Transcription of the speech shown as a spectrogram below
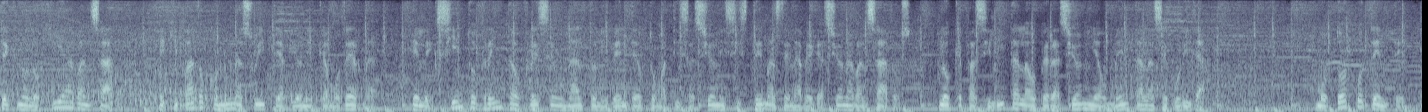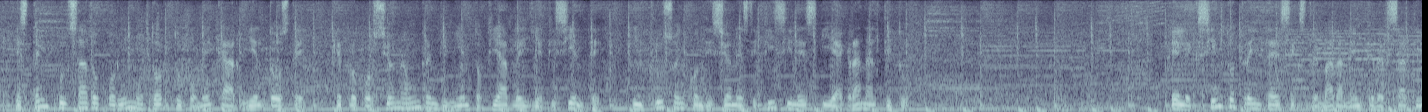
Tecnología avanzada. Equipado con una suite aviónica moderna, el X-130 ofrece un alto nivel de automatización y sistemas de navegación avanzados, lo que facilita la operación y aumenta la seguridad. Motor potente, está impulsado por un motor turbomeca Ariel 2D, que proporciona un rendimiento fiable y eficiente, incluso en condiciones difíciles y a gran altitud. El X130 es extremadamente versátil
